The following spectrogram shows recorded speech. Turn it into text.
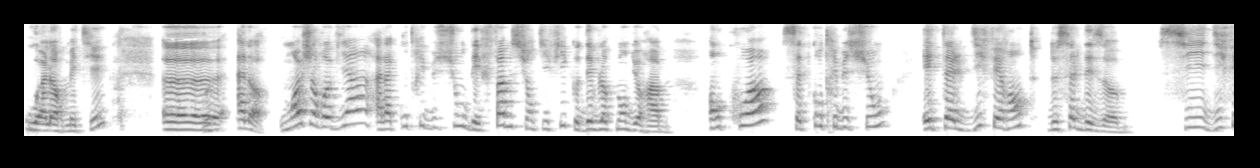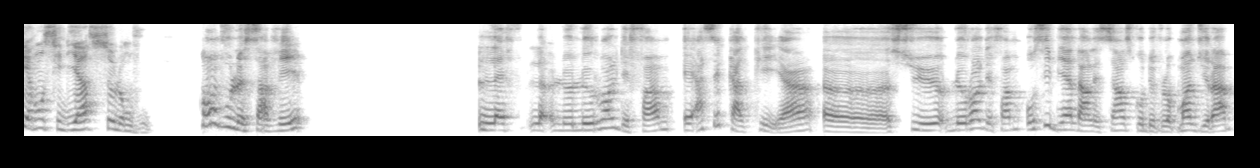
ou à leur métier. Alors, moi, j'en reviens à la contribution des femmes scientifiques au développement durable. En quoi cette contribution est-elle différente de celle des hommes? Si différence il y a selon vous Comme vous le savez, le, rôle des femmes est assez calqué hein, euh, sur le rôle des femmes, aussi bien dans les sciences qu'au développement durable,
